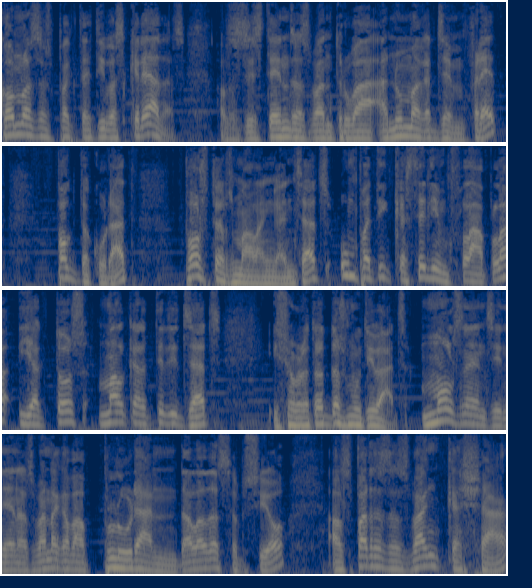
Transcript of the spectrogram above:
com les expectatives creades. Els assistents es van trobar en un magatzem fred, poc decorat, pòsters mal enganxats, un petit castell inflable i actors mal caracteritzats i sobretot desmotivats. Molts nens i nenes van acabar plorant de la decepció, els pares es van queixar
